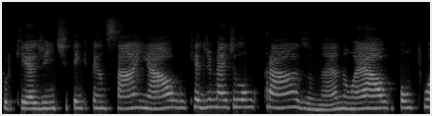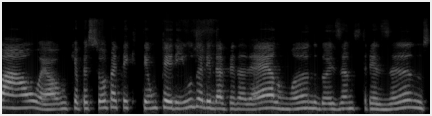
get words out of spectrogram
porque a gente tem que pensar em algo que é de médio e longo prazo, né? Não é algo pontual, é algo que a pessoa vai ter que ter um período ali da vida dela, um ano, dois anos, três anos,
